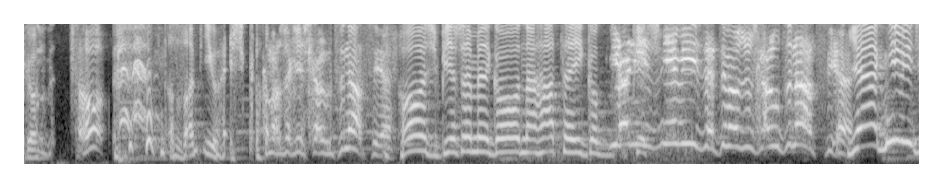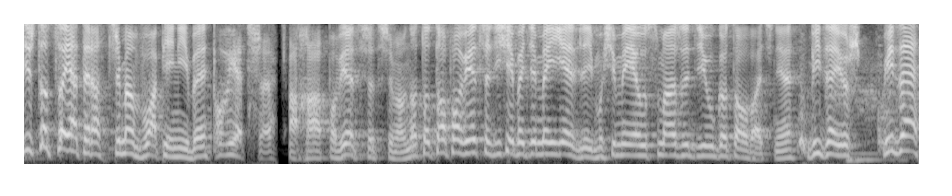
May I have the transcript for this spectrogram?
go. Co? No zabiłeś go. Masz jakieś halucynacje. Chodź, bierzemy go na chatę i go... Ja nic nie widzę, ty masz już halucynacje! Jak nie widzisz, to co ja teraz trzymam w łapie niby? Powietrze. Aha, powietrze trzymam. No to to powietrze dzisiaj będziemy jedli. Musimy je usmażyć i ugotować, nie? Widzę już. Widzę,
